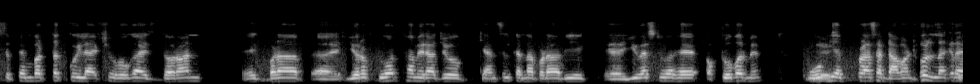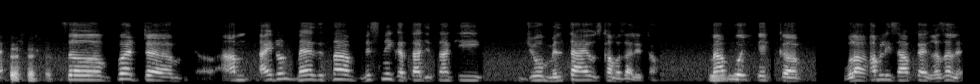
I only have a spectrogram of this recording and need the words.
सितंबर तक कोई लाइव शो होगा। इस दौरान एक बड़ा यूरोप टूर था मेरा जो कैंसिल करना पड़ा। अभी एक यूएस टूर है अक्टूबर में। वो भी अब थोड़ा सा डामाडोल लग रहा है। सो बट आई डोंट मैं इतना मिस नहीं करता जितना कि जो मिलता है उसका मज़ा लेता हूँ। मैं आपको एक, एक गुलाम अली साहब का एक गज़ल है।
